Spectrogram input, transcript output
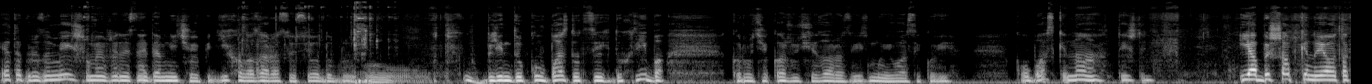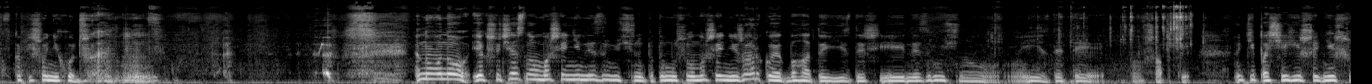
Я так розумію, що ми вже не знайдемо нічого. Під'їхала зараз усього добру. Блін, до ковбас, до цих, до хліба. Коротше кажучи, зараз візьму Івасикові ковбаски на тиждень. Я без шапки, але я отак в капюшоні ходжу. Ну, воно, якщо чесно, в машині незручно, тому що в машині жарко, як багато їздиш, і незручно їздити в шапці. Ну, типа, ще гірше, ніж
